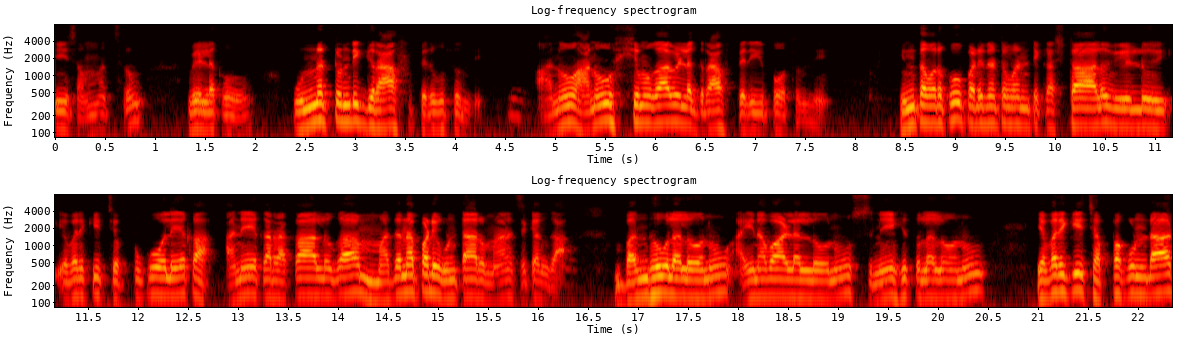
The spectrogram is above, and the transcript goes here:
ఈ సంవత్సరం వీళ్ళకు ఉన్నట్టుండి గ్రాఫ్ పెరుగుతుంది. అను అనూహ్యముగా వీళ్ళ గ్రాఫ్ పెరిగిపోతుంది. ఇంతవరకు పడినటువంటి కష్టాలు వీళ్ళు ఎవరికి చెప్పుకోలేక అనేక రకాలుగా మదనపడి ఉంటారు మానసికంగా. బంధువులలోనూ అయిన వాళ్ళల్లోనూ స్నేహితులలోనూ ఎవరికీ చెప్పకుండా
